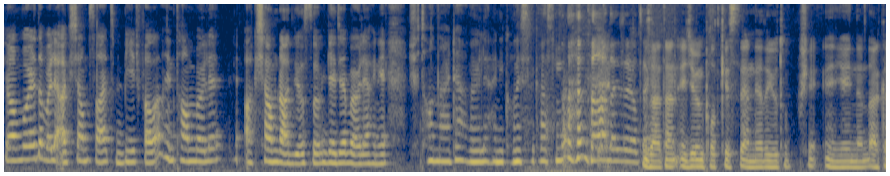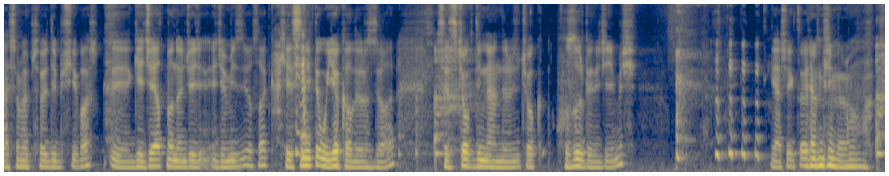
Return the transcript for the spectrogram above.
Şu an bu arada böyle akşam saat 1 falan hani tam böyle akşam radyosu gece böyle hani şu tonlarda böyle hani konuşsak aslında daha da şey olacak. Zaten Ecem'in podcastlerinde ya da YouTube şey, e, yayınlarında arkadaşlarım hep söylediği bir şey var. E, gece yatmadan önce Ecem'i izliyorsak kesinlikle uyuyakalıyoruz diyorlar. Sesi çok dinlendirici, çok huzur vericiymiş. Gerçekten öyle mi bilmiyorum ama.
